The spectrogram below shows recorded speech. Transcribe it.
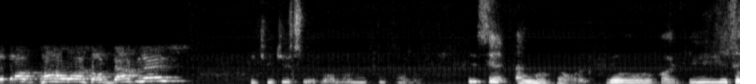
over powers of darkness. Jésù. Jésù. Ọlọ́run tó sọ̀rọ̀. Jésù. Àwọn ọmọ wọn. Ní orúkọ Jésù.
